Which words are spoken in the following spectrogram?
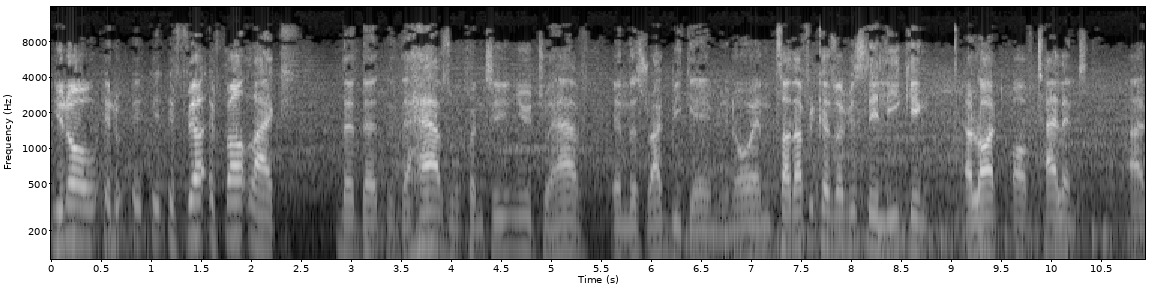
you know, it it, it, felt it felt like the, the the halves will continue to have in this rugby game, you know, and South Africa is obviously leaking a lot of talent uh,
